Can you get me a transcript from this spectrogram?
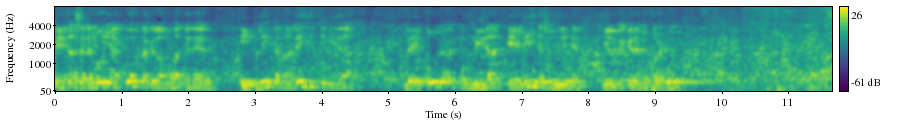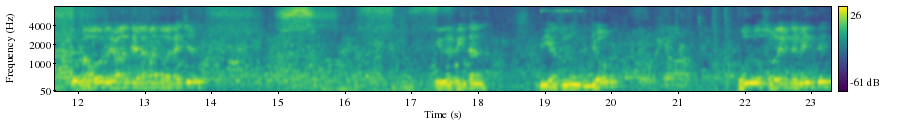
Esta ceremonia corta que vamos a tener implica la legitimidad de una comunidad que elige a sus dirigentes y es lo que queremos para Cuba. Por favor, levante la mano derecha y repitan, digan su nombre. Yo juro solemnemente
